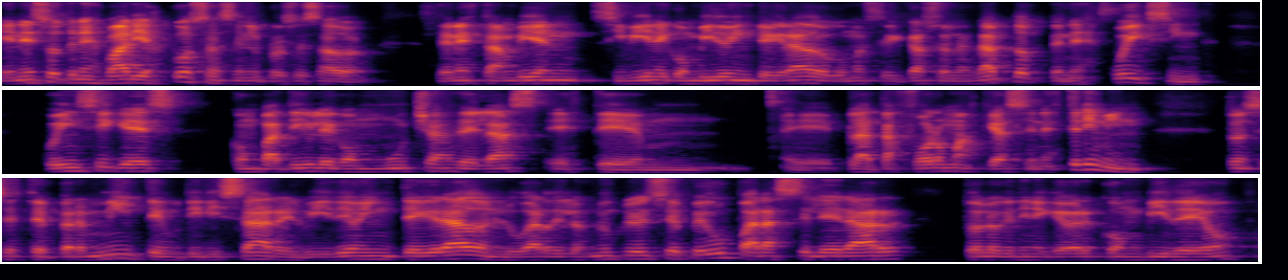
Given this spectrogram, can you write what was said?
En eso tenés varias cosas en el procesador. Tenés también, si viene con video integrado, como es el caso en las laptops, tenés QuickSync. QuickSync es compatible con muchas de las este, mm, eh, plataformas que hacen streaming. Entonces te permite utilizar el video integrado en lugar de los núcleos del CPU para acelerar todo lo que tiene que ver con video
